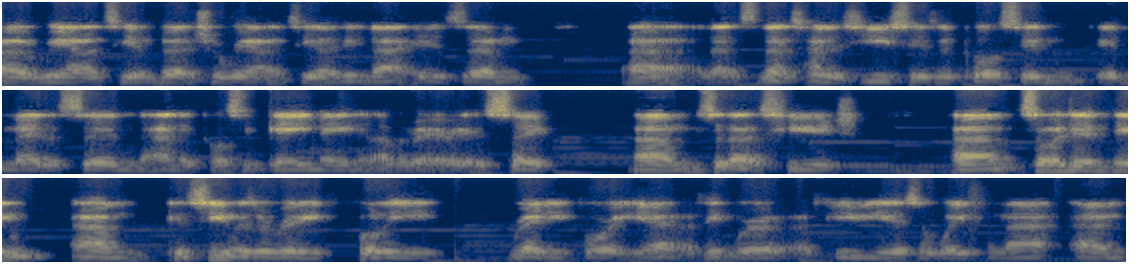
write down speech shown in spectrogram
uh, reality and virtual reality. I think that is um, uh, that's that's had its uses, of course, in in medicine and of course in gaming and other areas. So um, so that's huge. Um, so I don't think um, consumers are really fully ready for it yet. I think we're a few years away from that. Um,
